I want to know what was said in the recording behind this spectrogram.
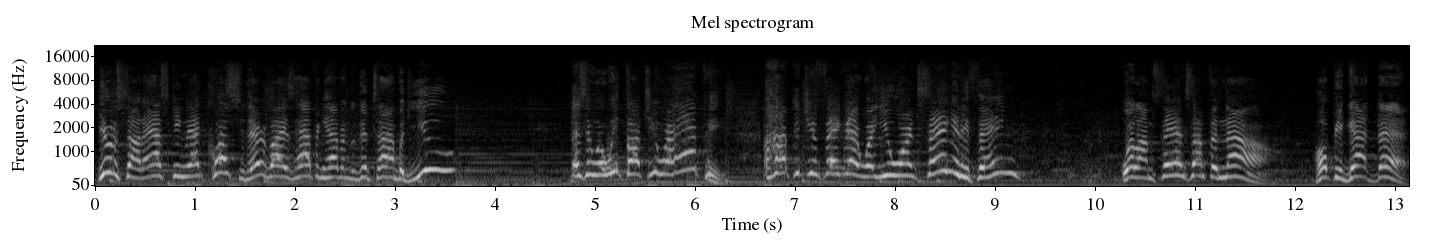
You're going to start asking that question. Everybody's happy having a good time, but you? They say, well, we thought you were happy. How could you think that? Well, you weren't saying anything. Well, I'm saying something now. Hope you got that.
